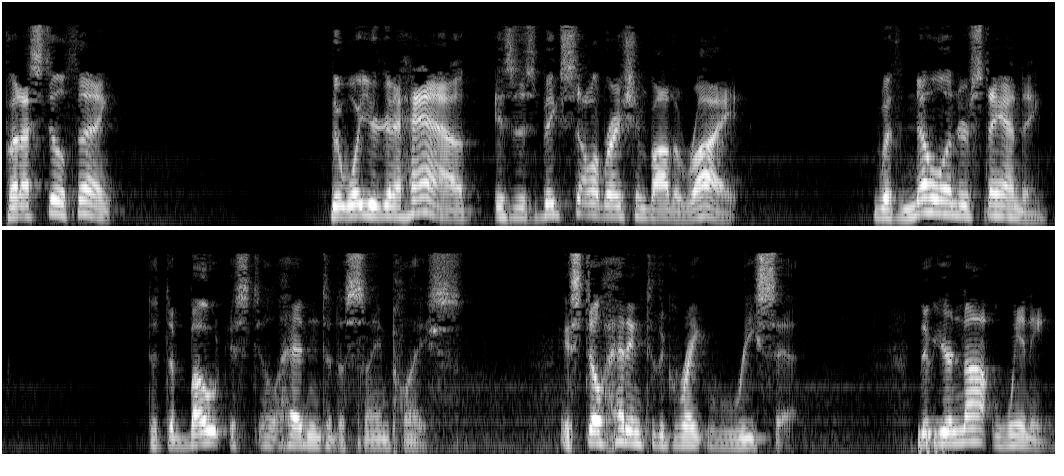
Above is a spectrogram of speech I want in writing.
But I still think that what you're going to have is this big celebration by the right with no understanding that the boat is still heading to the same place. It's still heading to the great reset. That you're not winning.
